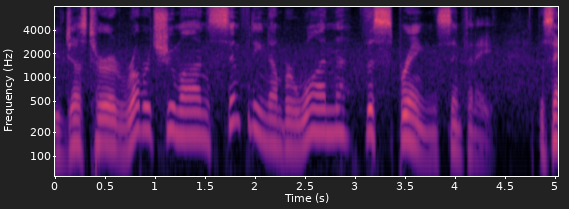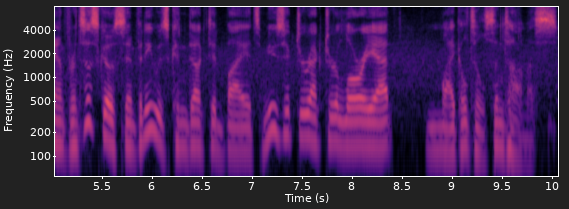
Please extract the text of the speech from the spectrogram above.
You've just heard Robert Schumann's Symphony Number no. 1, The Spring Symphony. The San Francisco Symphony was conducted by its music director laureate, Michael Tilson Thomas.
